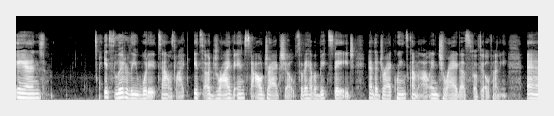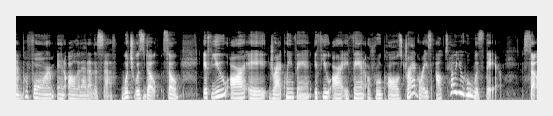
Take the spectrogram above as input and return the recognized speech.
And it's literally what it sounds like. It's a drive-in style drag show. So they have a big stage and the drag queens come out and drag us for Filth Honey and perform and all of that other stuff, which was dope. So if you are a drag queen fan, if you are a fan of RuPaul's Drag Race, I'll tell you who was there. So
